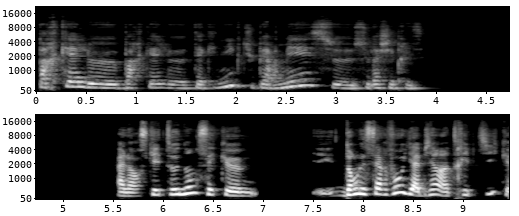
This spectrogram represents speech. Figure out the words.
Par quelle, par quelle technique tu permets ce, lâcher prise? Alors, ce qui est étonnant, c'est que dans le cerveau, il y a bien un triptyque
